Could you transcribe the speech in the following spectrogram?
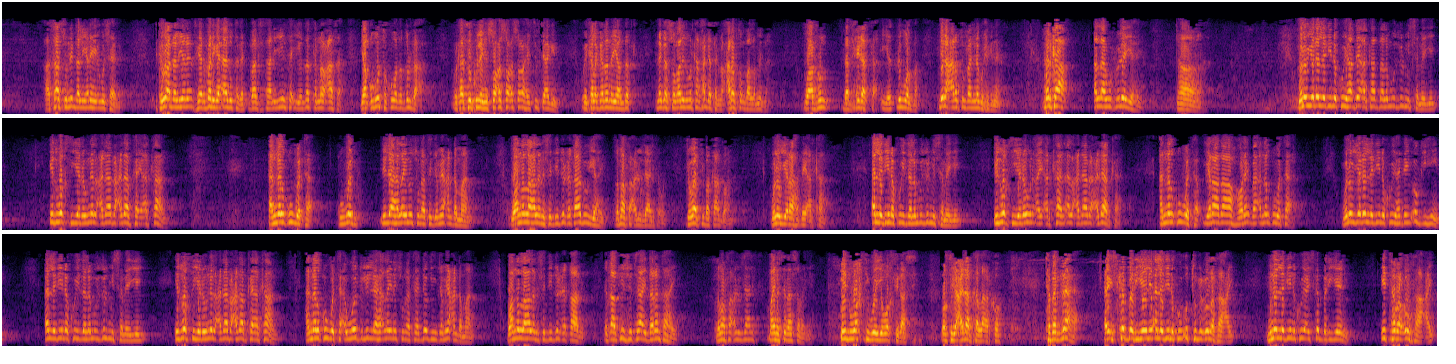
Saasuu nin dhalinyarahii ugu sheegay. Waa dhalinyaro reer bariga aada u taga bakistaaniyiinta iyo dadka noocaasa yaa qubuurta ku wada duldhaca markaasay ku leeyihiin soco soco soco haysul taagin way kala garanayaan dadka. Innaga soomaalidu markaan xagga tagno carabta un baa lamidna waa run dharxidhadka iyo dhib walba. Dhinac carabta un baan inagu xignaa. Marka allah wuxuu leeyahay walow yara ladiina kuwii hadday arkaan dalamuu dulmi sameeyey. Id waqti yarawna alcadaaba cadaabka ay arkaan. Ana alquwata quwadu lilaahi alla inuu sugnaatay jamiican dhammaan. Wa ana allaha lana shadiidulciqaabi uu yahay lamaa facaluu dalika wey jawaabkii baa kaa go-an. Walow yaraa hadday arkaan. Aladiina kuwii dalamuu dulmi sameeyey. Id waqti yarowna ay arkaan alcadaaba cadaabka. Ana alquwata yaraadaa hore baa ana alquwata ah walow yara aladiina kuwii hadday og yihiin aladiina kuwii dalamuu dulmi sameeyey id waqti yarowna alcadaaba cadaabka ay arkaan ana alquwata awoodu lilaahi alla inay sugnaatay hadday og yihiin jamiican dhammaan. Wa ana allaha lana shadiidulciqaabi ciqaabkiisu taa ay daran tahay. Lama facaluu dalik mayna sidaas sameeye id wakti weeye waktigaasi waktiga cadaabka la arko. Tabaraa ay iska beriyeeli aladiina kuwii utubicuu la raacay. Min aladiina kuwii ay iska beriyeeli itabacuu raacay.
